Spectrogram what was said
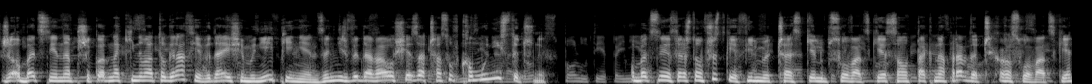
że obecnie na przykład na kinematografię wydaje się mniej pieniędzy niż wydawało się za czasów komunistycznych. Obecnie zresztą wszystkie filmy czeskie lub słowackie są tak naprawdę czechosłowackie,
